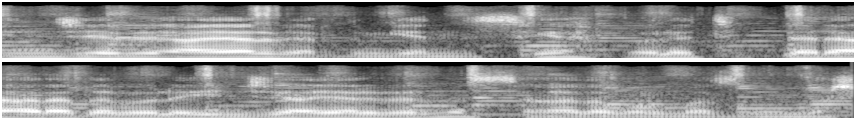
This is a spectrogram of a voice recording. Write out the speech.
ince bir ayar verdim kendisine. Böyle tiplere arada böyle ince ayar vermezsen adam olmaz bunlar.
